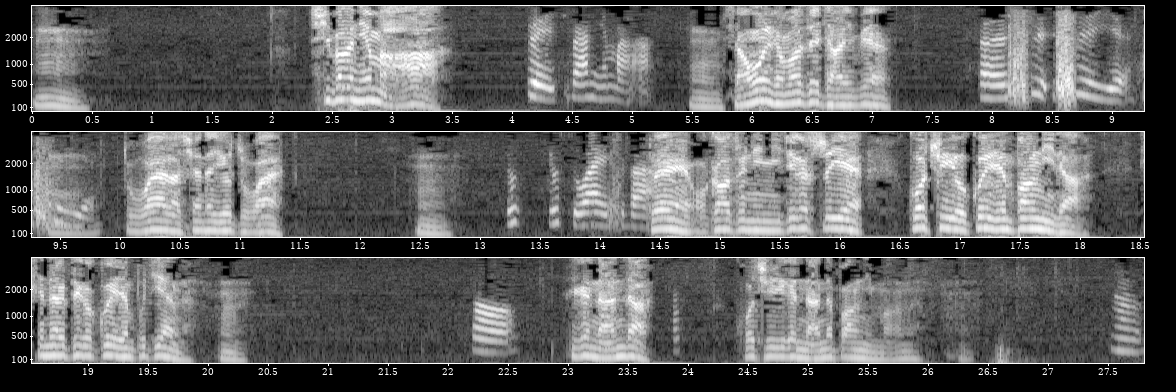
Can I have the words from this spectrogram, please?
嗯，七八年马，对，七八年马，嗯，想问什么？再讲一遍。呃，事事业事业阻碍了，现在有阻碍。嗯，有有阻碍是吧？。对，我告诉你，你这个事业过去有贵人帮你的，现在这个贵人不见了。嗯，哦，一个男的，过去一个男的帮你忙了，嗯，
